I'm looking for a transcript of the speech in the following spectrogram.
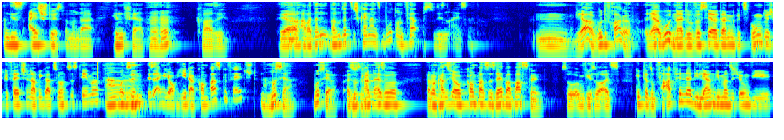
an dieses Eis stößt, wenn man da hinfährt. Quasi. ja. Ja. aber dann, warum setzt sich keiner ins Boot und fährt bis zu diesem Eis? Alter? Ja, gute Frage. Ja, gut, na, du wirst ja dann gezwungen durch gefälschte Navigationssysteme Ah. und sind, ist eigentlich auch jeder Kompass gefälscht? Na, muss ja. Muss ja. Also es kann also, weil man kann sich auch Kompasse selber basteln. So irgendwie so als, gibt ja so Pfadfinder, die lernen, wie man sich irgendwie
